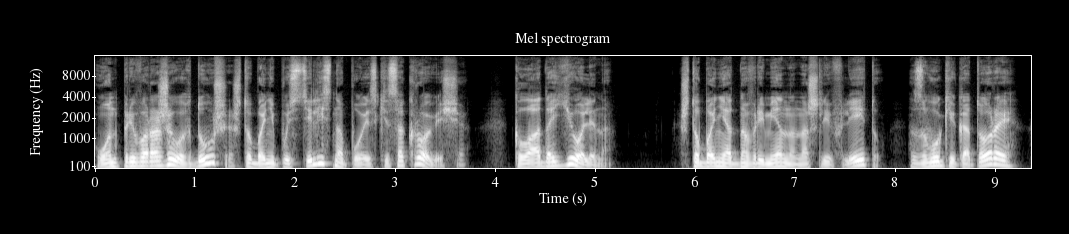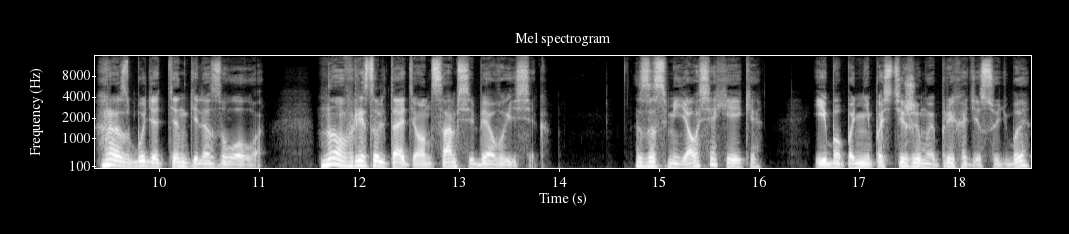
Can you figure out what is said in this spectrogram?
Он приворожил их души, чтобы они пустились на поиски сокровища, клада Йолина, чтобы они одновременно нашли флейту, звуки которой разбудят Тенгеля злого. Но в результате он сам себя высек. Засмеялся Хейке ибо по непостижимой прихоти судьбы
